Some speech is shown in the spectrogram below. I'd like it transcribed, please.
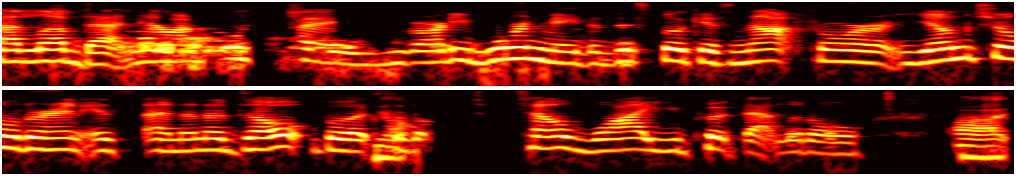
I love that. Now I will say you've already warned me that this book is not for young children. It's an, an adult book. No. So tell why you put that little. Uh,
